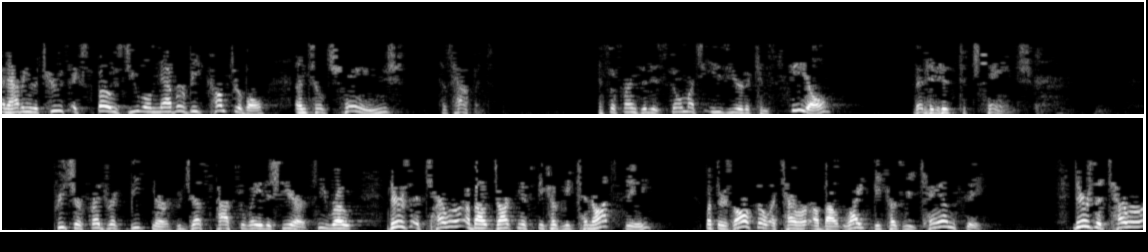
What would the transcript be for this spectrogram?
And having the truth exposed, you will never be comfortable until change has happened. And so, friends, it is so much easier to conceal than it is to change preacher Frederick Buechner, who just passed away this year, he wrote, There's a terror about darkness because we cannot see, but there's also a terror about light because we can see. There's a terror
